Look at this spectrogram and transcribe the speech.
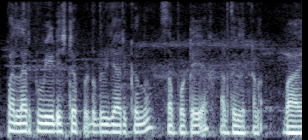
അപ്പോൾ എല്ലാവർക്കും വീഡിയോ ഇഷ്ടപ്പെട്ടെന്ന് വിചാരിക്കുന്നു. സപ്പോർട്ട് ചെയ്യുക. അടുത്ത വിളിക്കണം ബൈ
